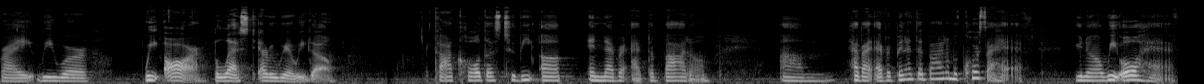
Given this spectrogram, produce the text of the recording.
right? We were, we are blessed everywhere we go. God called us to be up and never at the bottom. Um, have I ever been at the bottom? Of course I have. You know, we all have.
